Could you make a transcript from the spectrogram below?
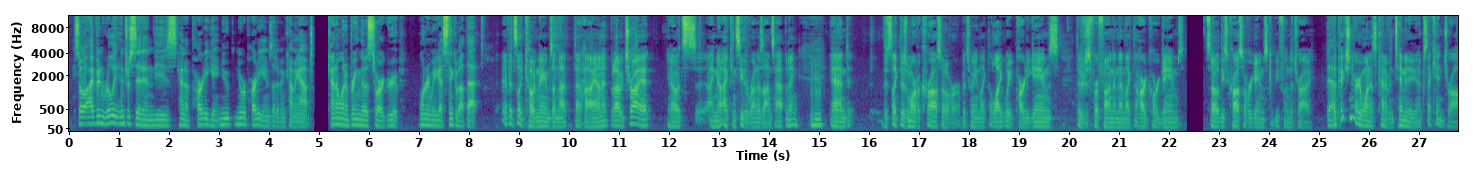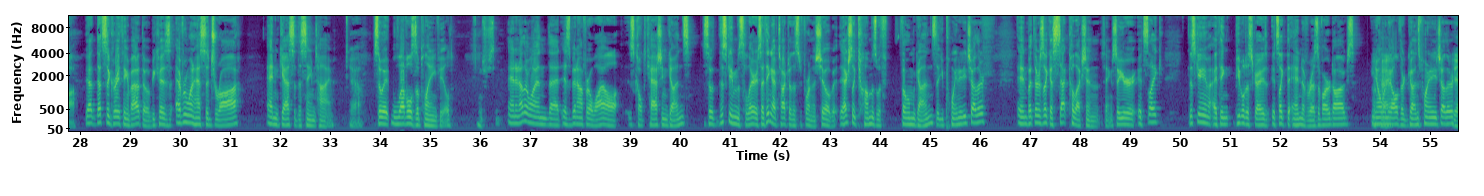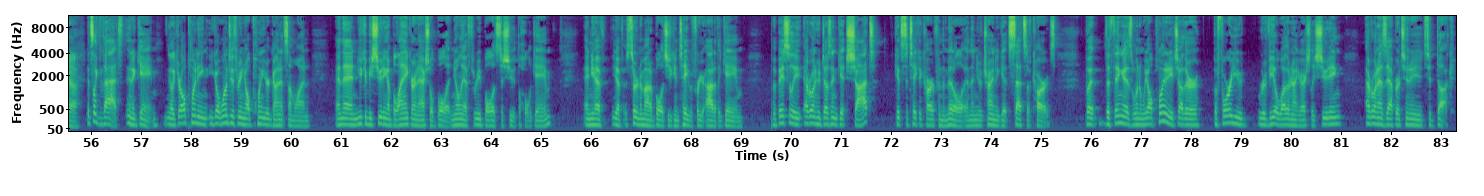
So I've been really interested in these kind of party game, new newer party games that have been coming out. Kind of want to bring those to our group. Wondering what you guys think about that. If it's like code names, I'm not that high on it, but I would try it. You know, it's I know I can see the renaissance happening, mm-hmm. and there's like there's more of a crossover between like the lightweight party games that are just for fun, and then like the hardcore games. So these crossover games could be fun to try. Yeah. The Pictionary one is kind of intimidating because I can't draw. Yeah, that's the great thing about it though, because everyone has to draw and guess at the same time. Yeah, So it levels the playing field. interesting. And another one that has been out for a while is called Cash and Guns. So this game is hilarious. I think I've talked about this before on the show, but it actually comes with foam guns that you point at each other. And but there's like a set collection thing. So you're it's like this game I think people describe it's like the end of Reservoir Dogs. You know when they all have their guns pointed at each other? Yeah. It's like that in a game. You're like you're all pointing you go one, two, three, and you all point your gun at someone. And then you could be shooting a blank or an actual bullet, and you only have three bullets to shoot the whole game and you have you have a certain amount of bullets you can take before you're out of the game. But basically, everyone who doesn't get shot gets to take a card from the middle, and then you're trying to get sets of cards. But the thing is, when we all point at each other before you reveal whether or not you're actually shooting, everyone has the opportunity to duck,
